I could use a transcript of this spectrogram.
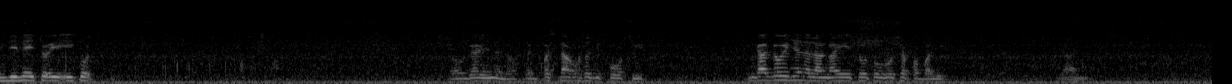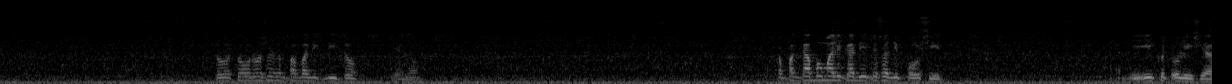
hindi na ito iikot. So, gaya na, no? Nagpas na ako sa deposit. Ang gagawin niya na lang ay tuturo siya pabalik. Yan. Tuturo siya sa pabalik dito. Yan, no? Kapag ka bumalik ka dito sa deposit, iikot uli siya.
